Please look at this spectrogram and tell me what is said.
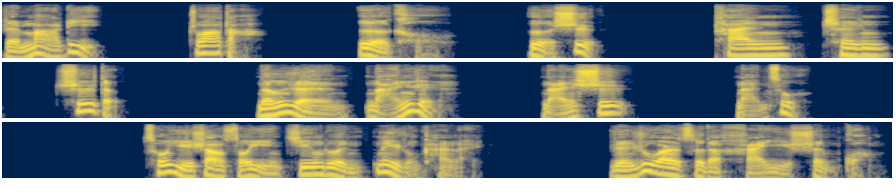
忍骂力、抓打、恶口、恶事、贪嗔痴等，能忍难忍、难施、难做。从以上所引经论内容看来，“忍辱”二字的含义甚广，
